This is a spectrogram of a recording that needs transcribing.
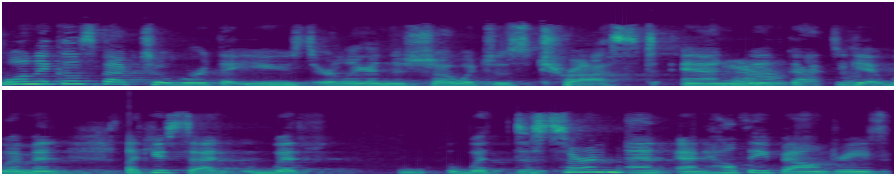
Well, and it goes back to a word that you used earlier in the show, which is trust. And yeah. we've got to get women, like you said, with with discernment and healthy boundaries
